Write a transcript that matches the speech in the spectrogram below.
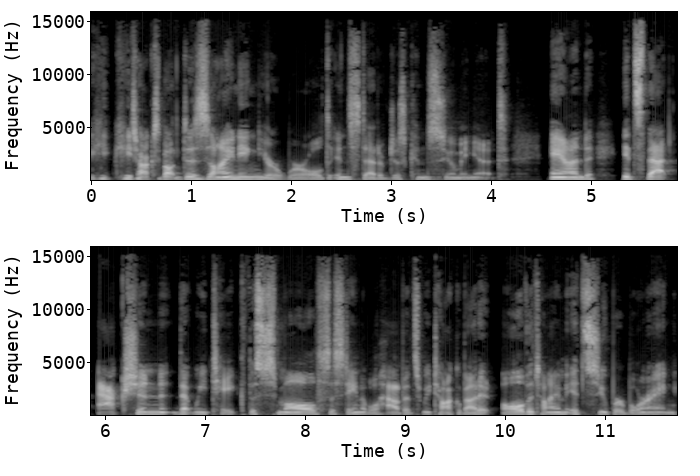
he he talks about designing your world instead of just consuming it. And it's that action that we take, the small sustainable habits. We talk about it all the time. It's super boring.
